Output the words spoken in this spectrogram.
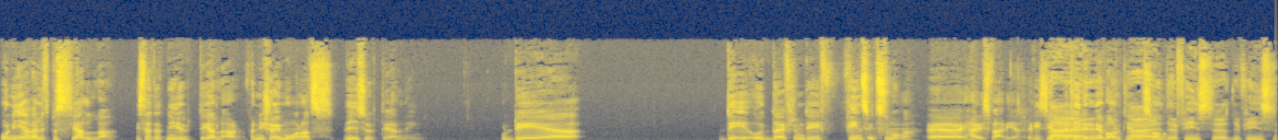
Och ni är väldigt speciella i sättet ni utdelar, för ni kör ju månadsvis utdelning. Och det, det är udda eftersom det finns inte så många eh, här i Sverige. Det finns ju betydligt mer vanligt i USA. Nej, det finns, eh, det finns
